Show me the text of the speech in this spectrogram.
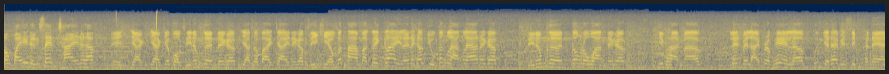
ต้องไปให้ถึงเส้นชัยนะครับนี่อยากอยากจะบอกสีน้ำเงินนะครับ อย่าสบายใจนะครับ สีเขียวเขาตามมาใกล้ๆเลยนะครับ อยู่ข้างหลังแล้วนะครับ สีน้ำเงินต้องระวังนะครับ ที่ผ่านมาเล่นไปหลายประเภทแล้วเพิ่งจะได้ไป 10 คะแนน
